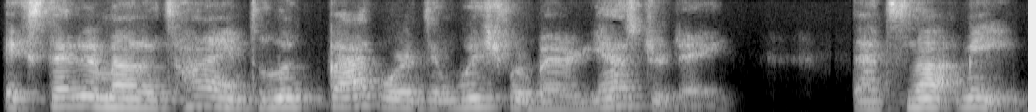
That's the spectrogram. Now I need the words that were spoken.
extended amount of time to look backwards and wish for better yesterday. That's not me.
